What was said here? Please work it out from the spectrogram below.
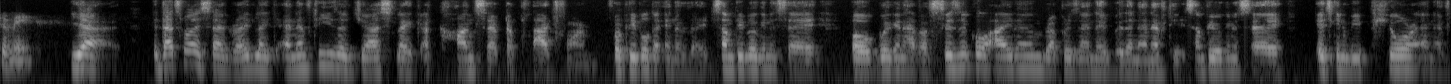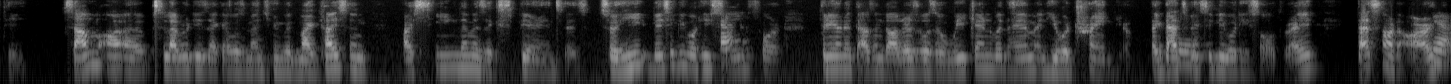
to me. Yeah, that's what I said, right? Like NFTs are just like a concept, a platform for people to innovate. Some people are going to say, oh, we're going to have a physical item represented with an NFT. Some people are going to say, it's going to be pure NFT. Some uh, celebrities, like I was mentioning with Mike Tyson, are seeing them as experiences. So he basically what he sold for three hundred thousand dollars was a weekend with him, and he would train you. Like that's yeah. basically what he sold, right? That's not art, yeah.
